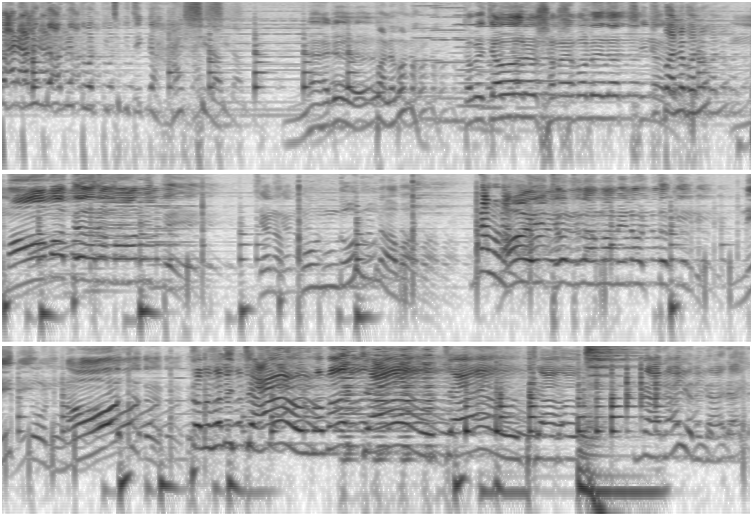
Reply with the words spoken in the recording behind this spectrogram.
তার আনন্দে আমি তোমার পিছু পিছু একটু হাসছিলাম। বলো তবে যাওয়ার সময় বলে যাচ্ছি না বলো বলো। মামাতে আর মামিতে যেন না বাবা চললাম আমি নর্তকীর নিত্য নাচ তবে হলে যাও মামা যাও যাও যাও। নারায়ণ নারায়ণ।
